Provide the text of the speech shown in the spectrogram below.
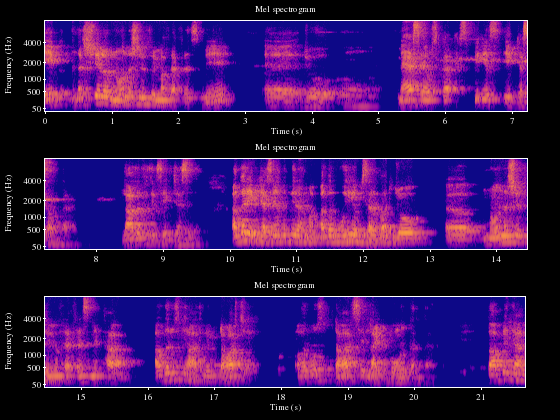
एक इनर्शियल और non inertial frame of reference में जो मैथ्स है, उसका एक्सपीरियंस एक जैसा होता है। लॉज ऑफ़ फिजिक्स एक जैसे अगर एक जैसे हैं तो फिर हम, अगर कोई ऑब्जर्वर जो non inertial frame of reference में था, अगर उसके हाथ में टॉर्च है और वो टॉर्च से लाइट को ऑन करता है। तो आपके ख्याल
